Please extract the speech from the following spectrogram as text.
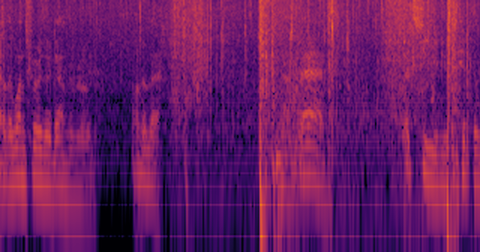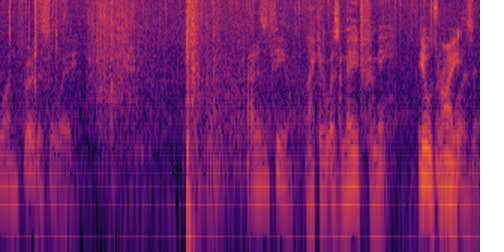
Now the one further down the road. On the left. Not bad. Let's see if you can hit the one furthest away. How does it feel? Like it was made for me. Feels right. wasn't.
